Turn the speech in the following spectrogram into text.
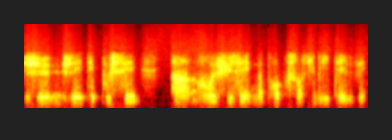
j'ai été poussé à refuser ma propre sensibilité élevée.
